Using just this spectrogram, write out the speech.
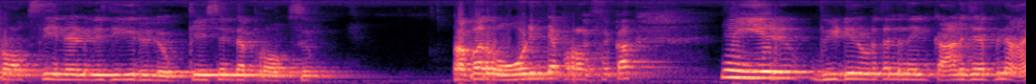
പ്രോക്സ് തന്നെയാണ്. ഗേസ് ഈ ഒരു ലൊക്കേഷന്റെ പ്രോക്സ് അപ്പോൾ റോഡിന്റെ പ്രോക്സ് ഒക്കെ ഞാൻ ഈ ഒരു വീഡിയോയിലൂടെ തന്നെ നിങ്ങൾക്ക് കാണിച്ചു പിന്നെ ആ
